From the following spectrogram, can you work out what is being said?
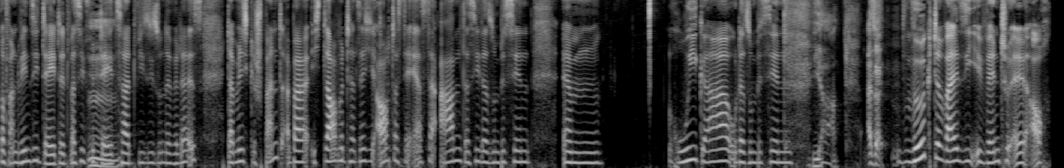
drauf an, wen sie datet, was sie für Mhm. Dates hat, wie sie so in der Villa ist. Da bin ich gespannt. Aber ich glaube tatsächlich auch, dass der erste Abend, dass sie da so ein bisschen ähm, ruhiger oder so ein bisschen Ja, also wirkte, weil sie eventuell auch,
